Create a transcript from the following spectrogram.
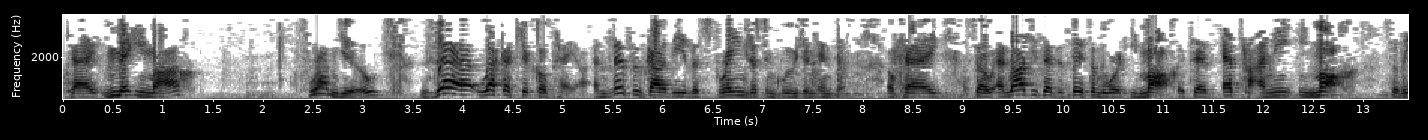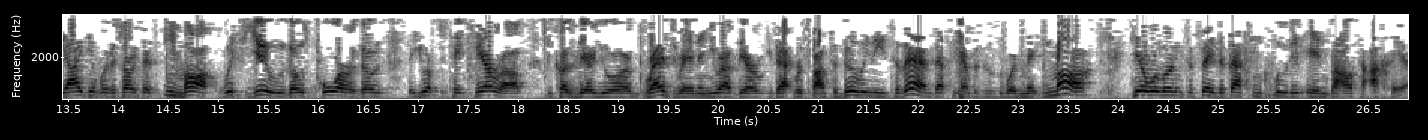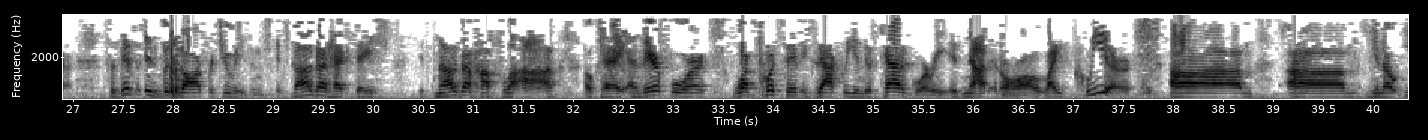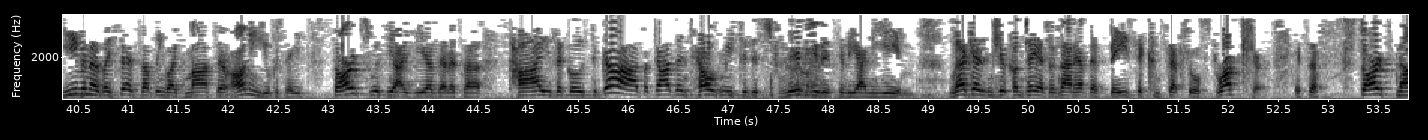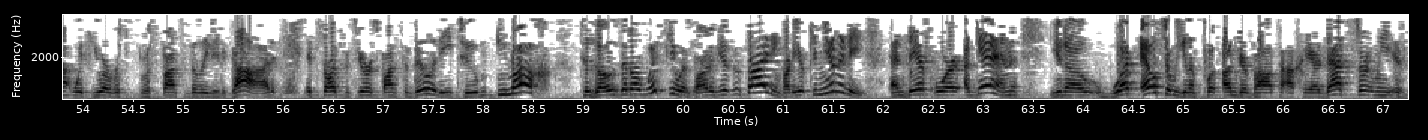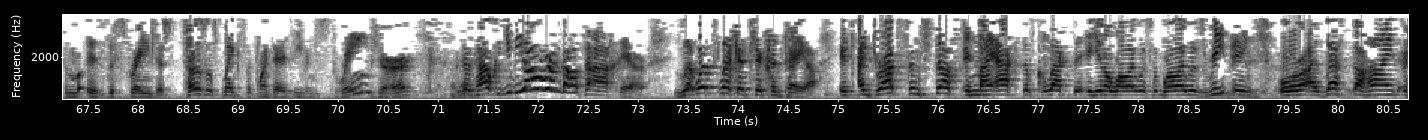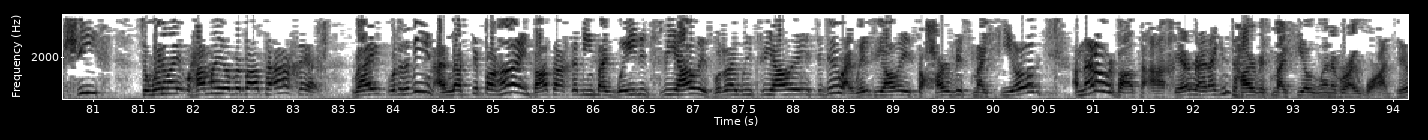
Okay, me'imach, from you, ze leka kikopeya. And this has got to be the strangest inclusion in this. Okay? So, and Rashi says it's based on the word imach. It says et ha'ani imach. So the idea where the Torah says imach with you, those poor, those that you have to take care of because they're your brethren and you have their that responsibility to them. That's the emphasis of the word me'imach. Here we're learning to say that that's included in Baal Ta'acher. So this is bizarre for two reasons. It's not about hekdesh. It's not about hafla'ah, okay, and therefore what puts it exactly in this category is not at all right clear. Um, um, you know, even as I said, something like Maser Ani, you could say it starts with the idea that it's a tithe that goes to God, but God then tells me to distribute it to the Aniyim. Lekez and Shirkanteya does not have that basic conceptual structure. It starts not with your res- responsibility to God, it starts with your responsibility to Imach, to those that are with you and part of your society and part of your community. And therefore, again, you know, what else are we going to put under Baal Ta'achir? That certainly is the, is the strangest. Tosos makes the point that it's even stranger, because how could you be over in Baal Ta'achir? What's Leket Shechanteya? It's, I dropped some stuff in my act of collecting, you know, while I was, while I was reaping, or I left behind a sheaf. So when am I, how am I over Baal Ta'achir? Right? What does it mean? I left it behind. Baal Ta'achir means I waited three holidays. What did I wait three holidays to do? I waited three holidays to harvest my field. I'm not over Baal Ta'achir, right? I can harvest my field whenever I want to.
